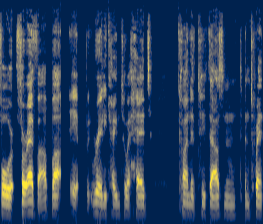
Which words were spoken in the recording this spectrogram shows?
for forever, but it really came to a head kind of 2020,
